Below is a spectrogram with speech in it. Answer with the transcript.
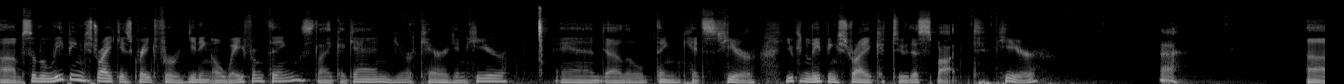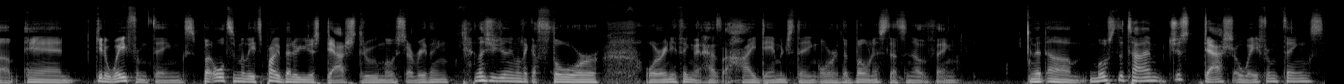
Um, so the leaping strike is great for getting away from things. Like again, you're Kerrigan here and a little thing hits here. You can leaping strike to this spot here. Ah, um, and get away from things. But ultimately, it's probably better you just dash through most everything, unless you're dealing with like a Thor or anything that has a high damage thing or the bonus. That's another thing. But um, most of the time, just dash away from things.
